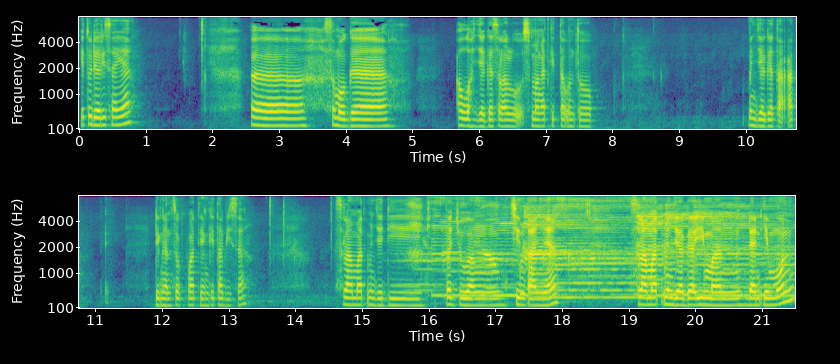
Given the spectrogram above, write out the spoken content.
Itu dari saya. Uh, semoga Allah jaga selalu semangat kita untuk menjaga taat dengan sekuat yang kita bisa. Selamat menjadi pejuang cintanya. Selamat menjaga iman dan imun.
